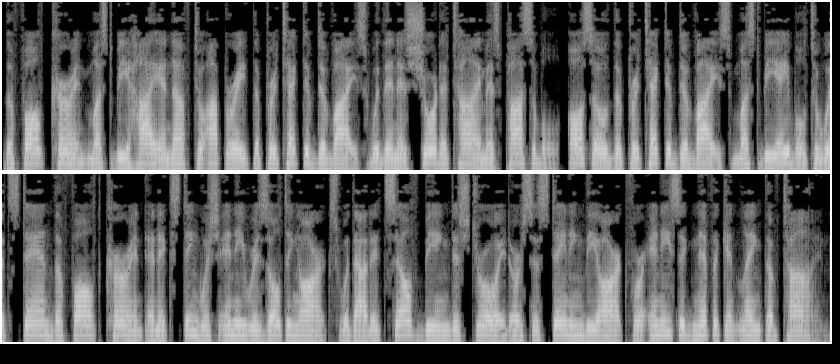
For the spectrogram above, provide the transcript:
the fault current must be high enough to operate the protective device within as short a time as possible, also the protective device must be able to withstand the fault current and extinguish any resulting arcs without itself being destroyed or sustaining the arc for any significant length of time.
